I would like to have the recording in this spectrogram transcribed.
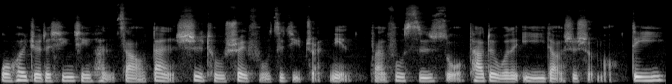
我会觉得心情很糟，但试图说服自己转念，反复思索它对我的意义到底是什么。D.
